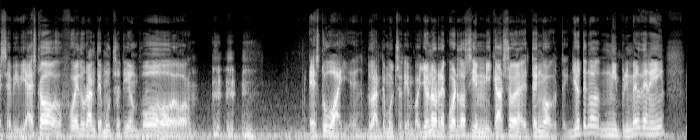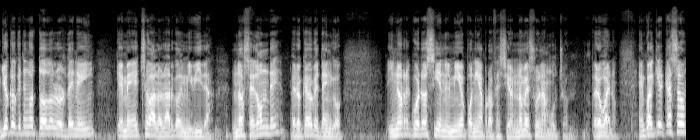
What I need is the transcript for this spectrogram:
se vivía. Esto fue durante mucho tiempo... estuvo ahí, ¿eh? durante mucho tiempo. Yo no recuerdo si en mi caso eh, tengo... Yo tengo mi primer DNI, yo creo que tengo todos los DNI que me he hecho a lo largo de mi vida. No sé dónde, pero creo que tengo. Y no recuerdo si en el mío ponía profesión, no me suena mucho. Pero bueno, en cualquier caso,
